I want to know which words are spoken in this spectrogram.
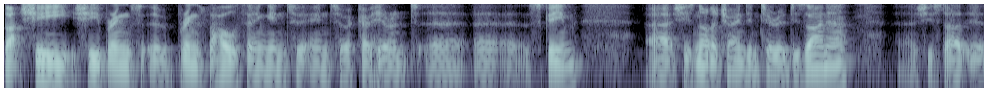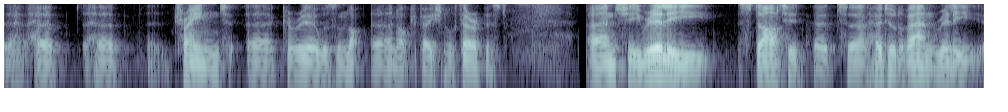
but she she brings uh, brings the whole thing into into a coherent uh, uh, scheme. Uh, she's not a trained interior designer. Uh, she started uh, her her trained career was an, an, occupational therapist, and she really started at Hotel du Vin really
